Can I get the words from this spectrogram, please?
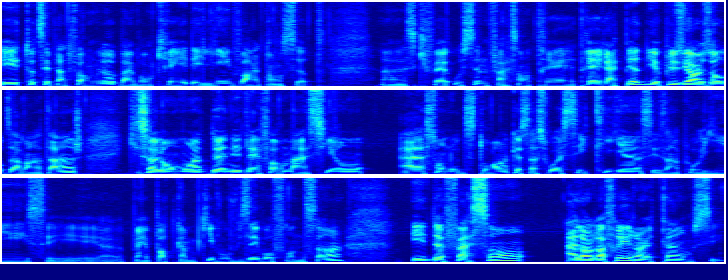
et toutes ces plateformes-là ben, vont créer des liens vers ton site, euh, ce qui fait aussi une façon très, très rapide. Il y a plusieurs autres avantages qui, selon moi, donner de l'information à son auditoire, que ce soit ses clients, ses employés, ses, euh, peu importe comme qui vous visez, vos fournisseurs, et de façon à leur offrir un temps aussi.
